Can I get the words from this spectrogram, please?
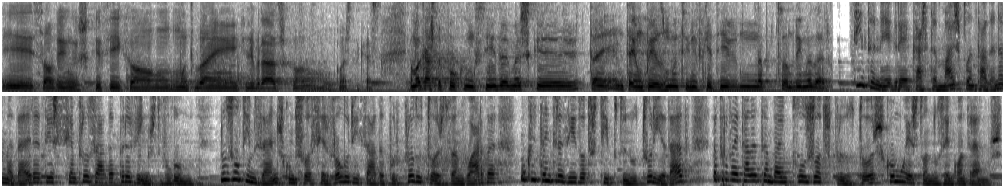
e são vinhos que ficam muito bem equilibrados com, com esta casta. É uma casta pouco conhecida, mas que tem, tem um peso muito significativo na produção de vinho madeira. Tinta negra é a casta mais plantada na Madeira, desde sempre usada para vinhos de volume. Nos últimos anos começou a ser valorizada por produtores de vanguarda, o que lhe tem trazido outro tipo de notoriedade, aproveitada também pelos outros produtores, como este onde nos encontramos.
